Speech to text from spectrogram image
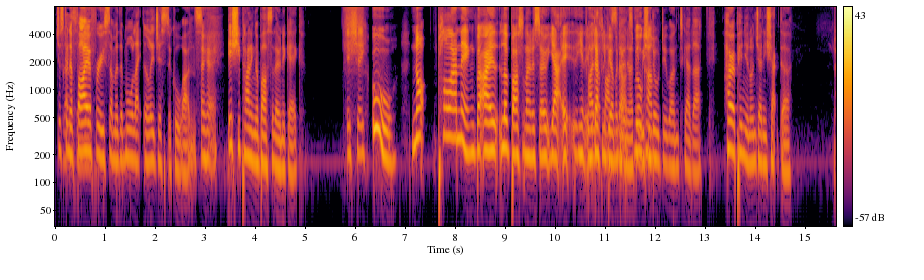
Just going to fire through some of the more like logistical ones. Okay. Is she planning a Barcelona gig? Is she? Ooh, not planning, but I love Barcelona, so yeah, it, you know, it would definitely be on the cards. I think We'll we should all do one together. Her opinion on Jenny Schechter.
